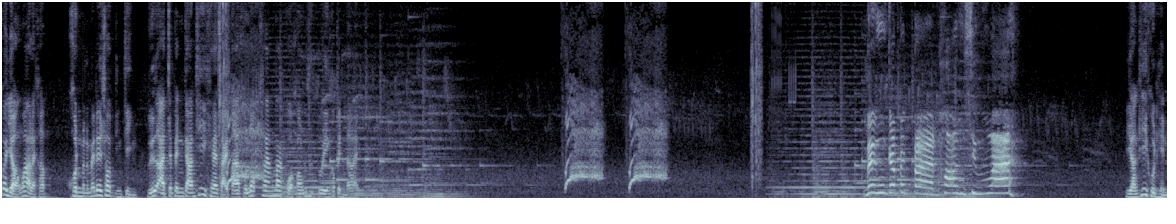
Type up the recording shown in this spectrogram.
ก็อย่างว่าแหละครับ คนมันไม่ได้ชอบจริง ๆ หรืออาจจะเป็นการที่แคร์สายตาคนรอบข้างมากกว่าความรู้สึกตัวเองก็เป็นได้ มึงก็ไปเปิดห้องสิวะ อย่างที่คุณเห็น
